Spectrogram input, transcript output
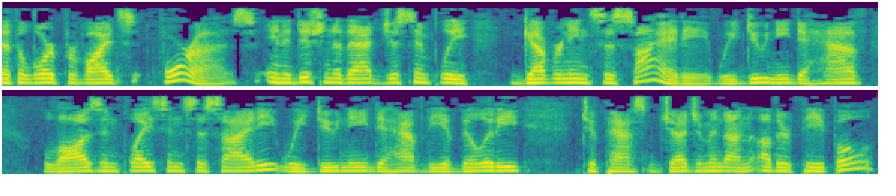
that the Lord provides for us. In addition to that, just simply governing society. We do need to have laws in place in society. We do need to have the ability to pass judgment on other people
